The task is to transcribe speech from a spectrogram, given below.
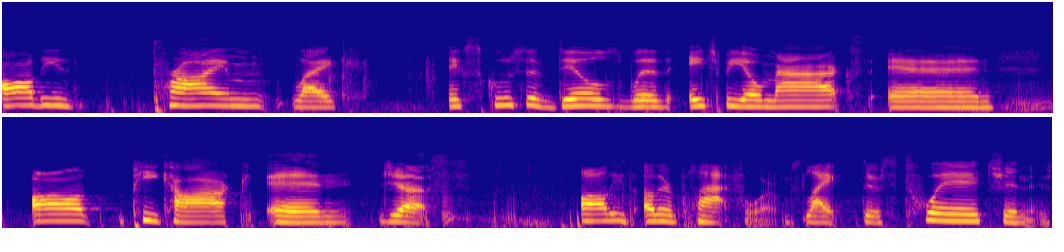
all these prime, like, exclusive deals with HBO Max and all Peacock and just all these other platforms. Like there's Twitch and there's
